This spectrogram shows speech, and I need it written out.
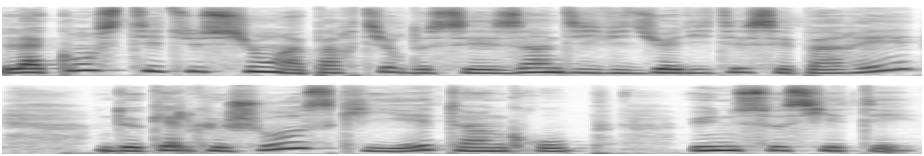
la constitution à partir de ces individualités séparées de quelque chose qui est un groupe, une société.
